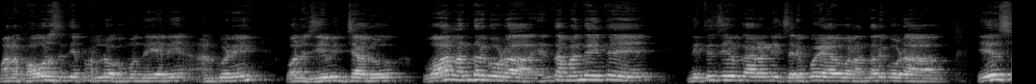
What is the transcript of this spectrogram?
మన పౌరస్థితి పరలోకం ఉంది అని అనుకుని వాళ్ళు జీవించారు. వాళ్ళందరూ కూడా ఎంతమంది అయితే నిత్య జీవకాలని చనిపోయారు వాళ్ళందరూ కూడా యేసు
